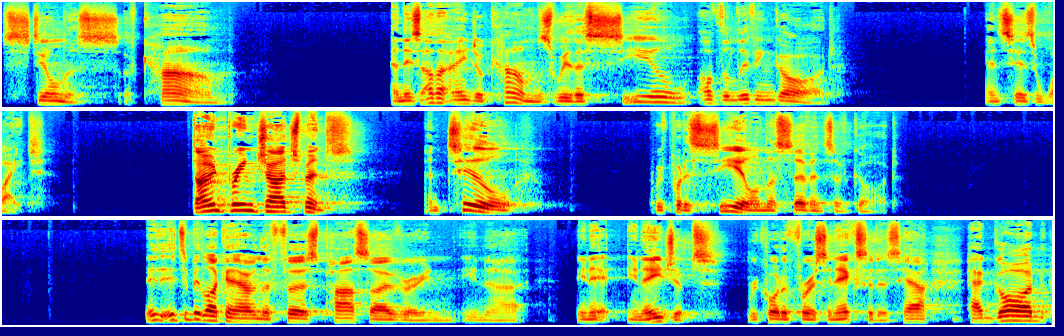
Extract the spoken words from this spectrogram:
stillness, of calm. And this other angel comes with a seal of the living God and says, Wait. Don't bring judgment until we've put a seal on the servants of God. It's a bit like having the first Passover in, in, uh, in, in Egypt, recorded for us in Exodus, how, how God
